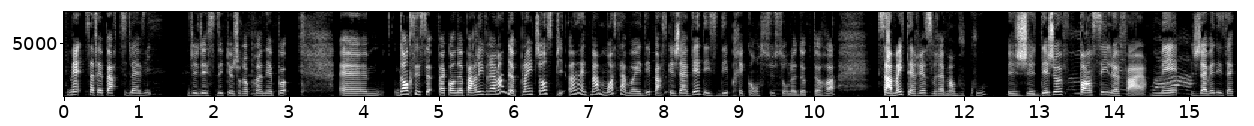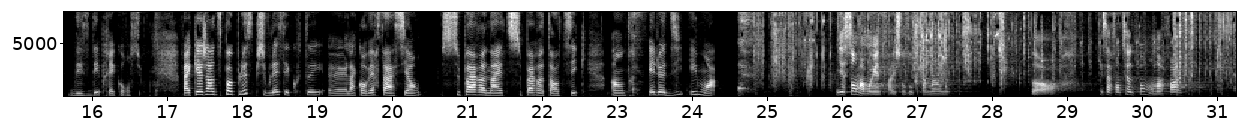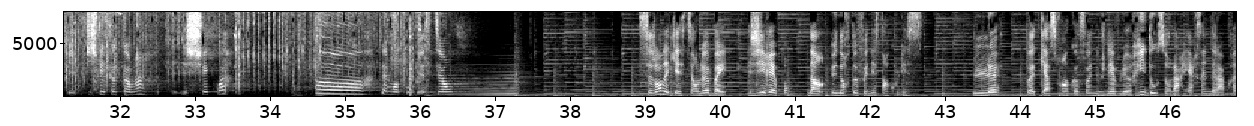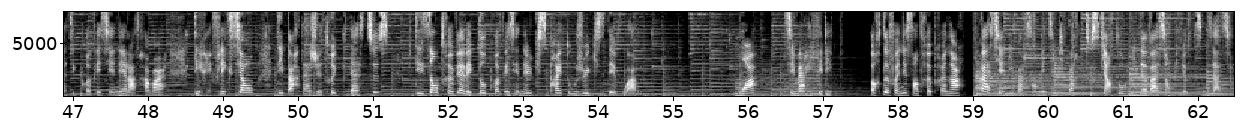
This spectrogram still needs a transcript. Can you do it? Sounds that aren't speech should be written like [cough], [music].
Mais ça fait partie de la vie. J'ai décidé que je reprenais pas. Donc, c'est ça. Fait qu'on a parlé vraiment de plein de choses. Puis, honnêtement, moi, ça m'a aidé parce que j'avais des idées préconçues sur le doctorat. Ça m'intéresse vraiment beaucoup. J'ai déjà pensé le faire, mais j'avais des, idées préconçues. Fait que j'en dis pas plus, puis je vous laisse écouter euh, la conversation super honnête, super authentique entre Elodie et moi. Il y a sûrement moyen de faire les choses autrement, là. Oh, et ça fonctionne pas, mon affaire. Et puis je fais ça comment? Je fais quoi? Oh, tellement trop de questions. Ce genre de questions-là, ben, j'y réponds dans Une orthophoniste en coulisses. Le podcast francophone où je lève le rideau sur l'arrière-scène de la pratique professionnelle à travers des réflexions, des partages de trucs et d'astuces, puis des entrevues avec d'autres professionnels qui se prêtent au jeu et qui se dévoilent. Moi, c'est Marie-Philippe, orthophoniste entrepreneur passionnée par son métier puis par tout ce qui entoure l'innovation puis l'optimisation.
